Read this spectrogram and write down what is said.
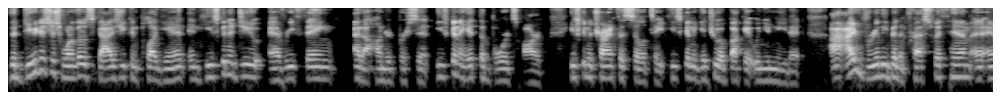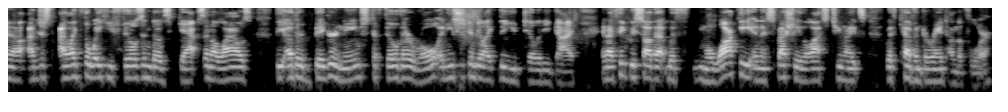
the dude is just one of those guys you can plug in, and he's going to do everything at 100%. He's going to hit the boards hard. He's going to try and facilitate. He's going to get you a bucket when you need it. I, have really been impressed with him. And, and, I just, I like the way he fills in those gaps and allows the other bigger names to fill their role. And he's just going to be like the utility guy. And I think we saw that with Milwaukee and especially the last two nights with Kevin Durant on the floor.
